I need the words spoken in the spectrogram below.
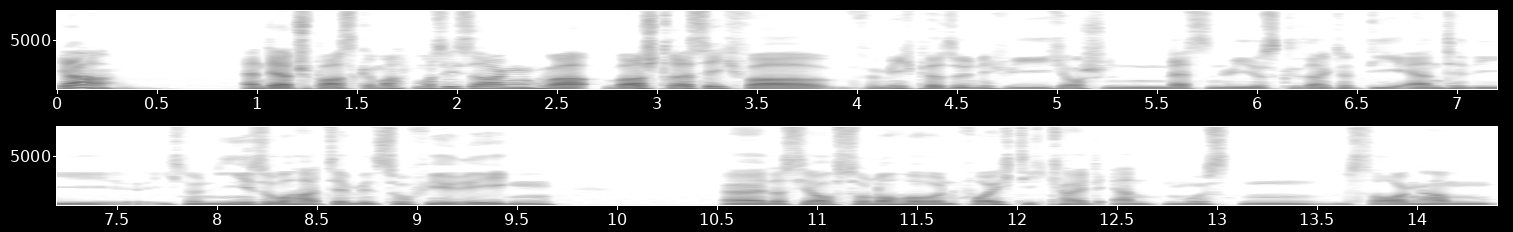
ja, Ernte hat Spaß gemacht, muss ich sagen. War, war stressig, war für mich persönlich, wie ich auch schon in den letzten Videos gesagt habe, die Ernte, die ich noch nie so hatte, mit so viel Regen, äh, dass wir auf so einer hohen Feuchtigkeit ernten mussten, Sorgen haben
